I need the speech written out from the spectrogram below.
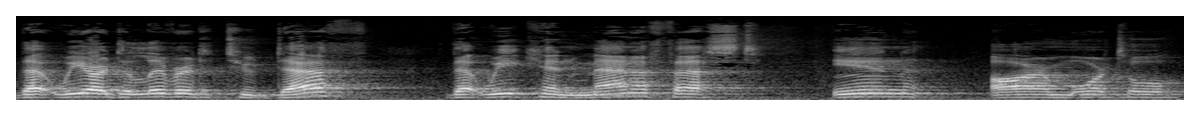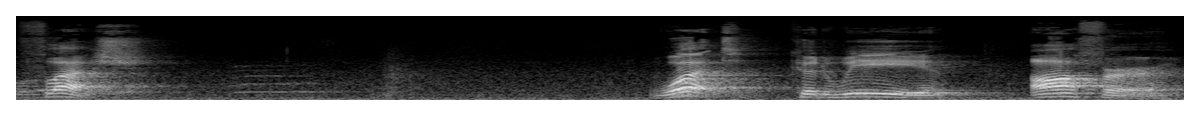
that we are delivered to death, that we can manifest in our mortal flesh. What could we offer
